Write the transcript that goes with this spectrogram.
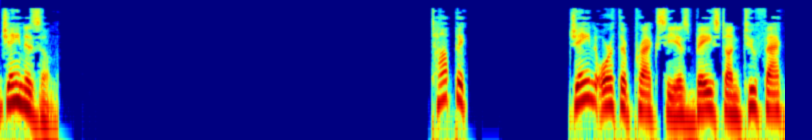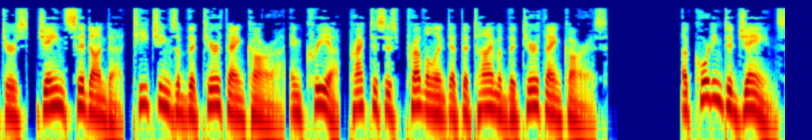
Jainism Jain orthopraxy is based on two factors, Jain Siddhanta teachings of the Tirthankara and Kriya practices prevalent at the time of the Tirthankaras. According to Jains,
